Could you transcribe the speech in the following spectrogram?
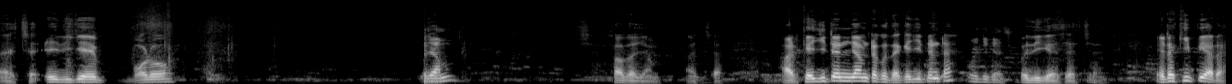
আচ্ছা এইদিকে বড়। জাম। সাদা জাম আচ্ছা। আর কেজি টেন জামটা কোথায়? কেজি টেনটা? ওইদিকে আছে। ওইদিকে আছে আচ্ছা। এটা কি পেয়ারা?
